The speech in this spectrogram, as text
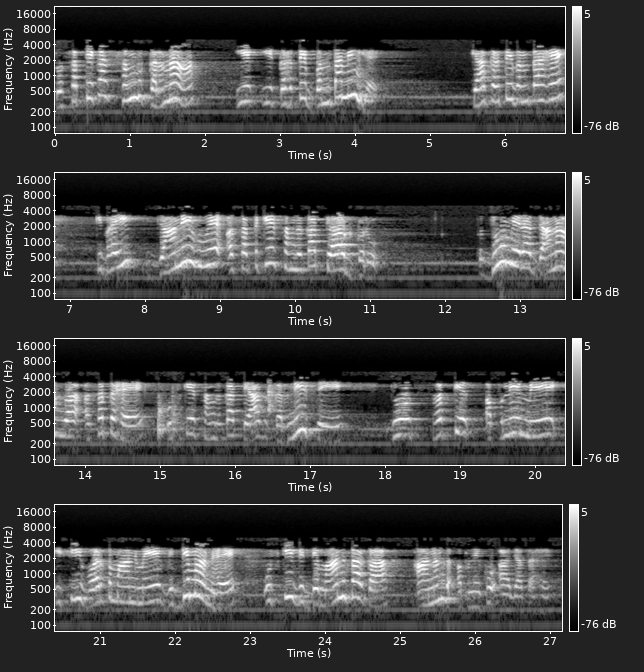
तो सत्य का संग करना ये ये कहते बनता नहीं है। क्या कहते बनता है? कि भाई, जाने हुए असत के संग का त्याग करो। तो जो मेरा जाना हुआ असत है, उसके संग का त्याग करने से जो सत्य अपने में, इसी वर्तमान में विद्यमान है, उसकी विद्यमानता का आनंद अपने को आ जाता है।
